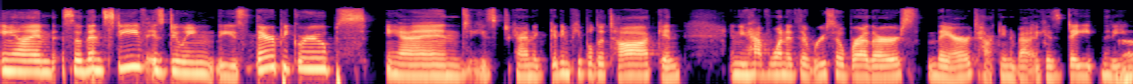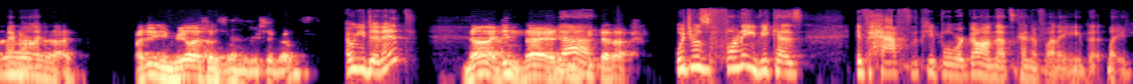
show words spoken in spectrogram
And so then Steve is doing these therapy groups and he's kind of getting people to talk and and you have one of the Russo brothers there talking about his date that he uh, went on. I didn't even realize I was one of the Russo brothers. Oh, you didn't? No, I didn't. No, I yeah. didn't pick that up. Which was funny because if half the people were gone, that's kind of funny that like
